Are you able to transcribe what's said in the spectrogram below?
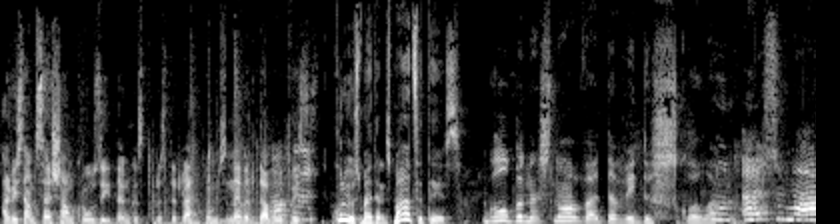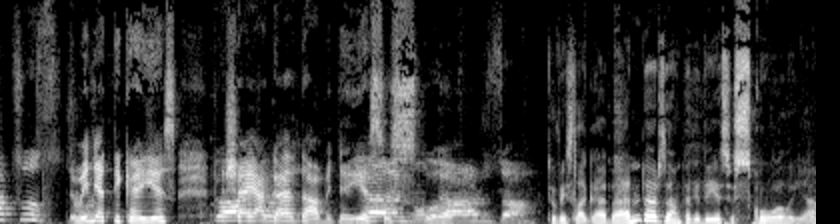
Ar visām sešām krūzītēm, kas parasti ir retums, nevar dabūt visu. Kur jūs meitenes mācāties? Gulbenes novada vidusskolā. Un es mācos. Viņa tikai ies šajā gadā, viņa ies uz skolu. Tu visu laiku gāji bērnu dārzā un tagad ies uz skolu, jā?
